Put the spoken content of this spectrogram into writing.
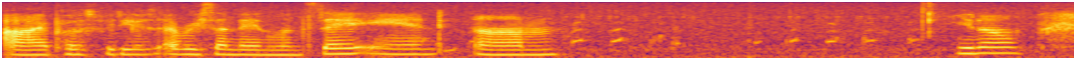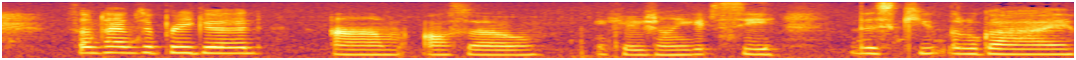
I post videos every Sunday and Wednesday and um, you know, sometimes they're pretty good. Um, also, occasionally you get to see this cute little guy.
